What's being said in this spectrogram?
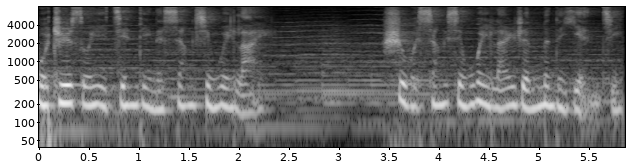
我之所以坚定的相信未来，是我相信未来人们的眼睛，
